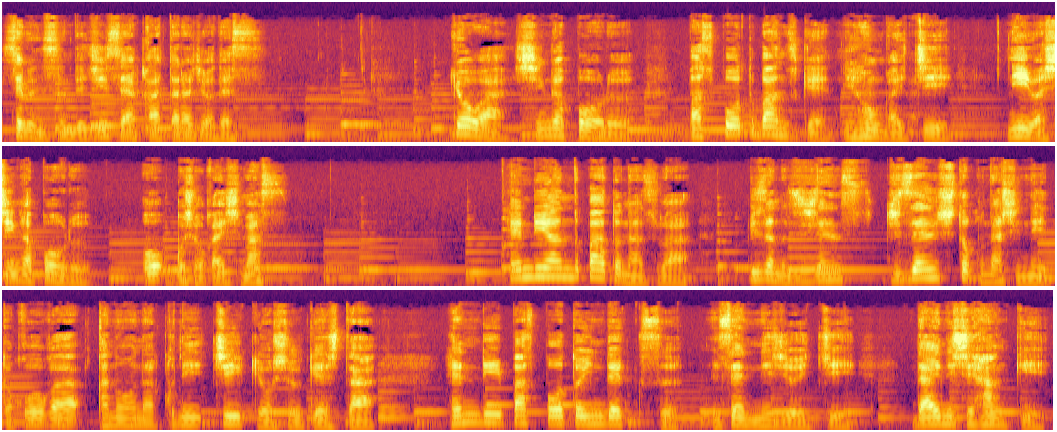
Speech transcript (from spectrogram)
セブンに住んで人生が変わったラジオです。今日はシンガポールパスポート番付日本が1位2位はシンガポールをご紹介します。ヘンリーパートナーズはビザの事前事前取得なしに渡航が可能な国地域を集計したヘンリーパスポートインデックス2021第2四半期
